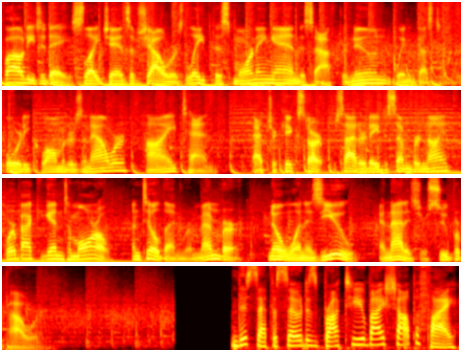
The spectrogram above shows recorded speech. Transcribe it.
Cloudy today, slight chance of showers late this morning and this afternoon, wind gusting 40 kilometers an hour, high 10. That's your kickstart for Saturday, December 9th. We're back again tomorrow. Until then, remember, no one is you, and that is your superpower. This episode is brought to you by Shopify.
